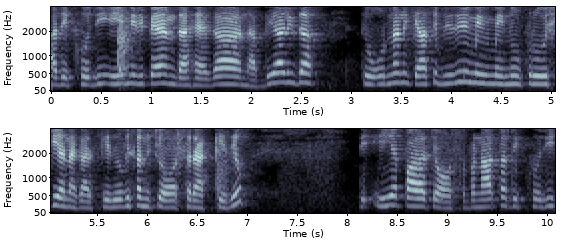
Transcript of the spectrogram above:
ਆ ਦੇਖੋ ਜੀ, ਇਹ ਮੇਰੀ ਭੈਣ ਦਾ ਹੈਗਾ ਨਾਭੇ ਵਾਲੀ ਦਾ। ਤੇ ਉਹਨਾਂ ਨੇ ਕਿਹਾ ਸੀ ਵੀ ਦੀਦੀ ਵੀ ਮੈਨੂੰ ਕਰੋਸ਼ੀਆ ਨਾ ਕਰਕੇ ਦਿਓ, ਵੀ ਸਾਨੂੰ ਚੌਰਸ ਰੱਖ ਕੇ ਦਿਓ। ਤੇ ਇਹ ਆਪਾਂ ਚੌਰਸ ਬਣਾਤਾ, ਦੇਖੋ ਜੀ।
